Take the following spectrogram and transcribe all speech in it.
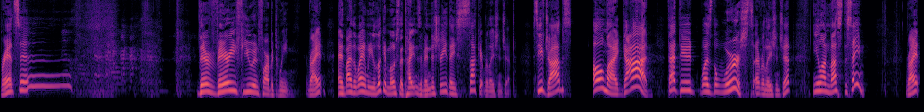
Branson, they're very few and far between, right? And by the way, when you look at most of the titans of industry, they suck at relationship. Steve Jobs, oh my God, that dude was the worst at relationship. Elon Musk, the same, right?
